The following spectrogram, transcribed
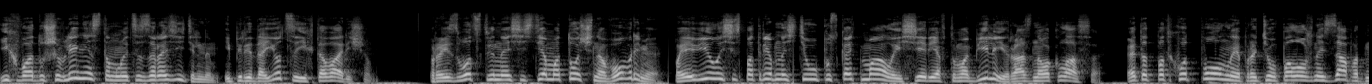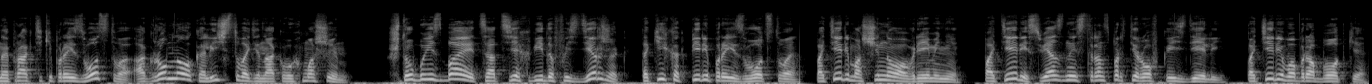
их воодушевление становится заразительным и передается их товарищам. Производственная система точно вовремя появилась из потребности выпускать малые серии автомобилей разного класса. Этот подход полная противоположность западной практике производства огромного количества одинаковых машин. Чтобы избавиться от всех видов издержек, таких как перепроизводство, потери машинного времени, потери, связанные с транспортировкой изделий, потери в обработке,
